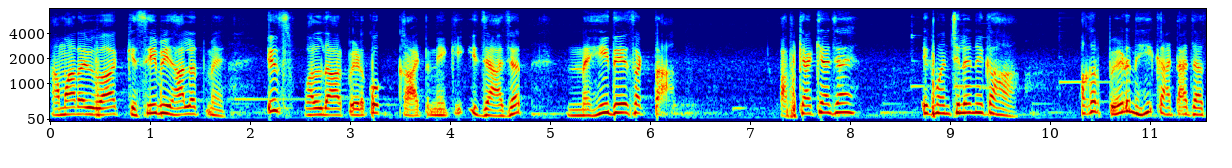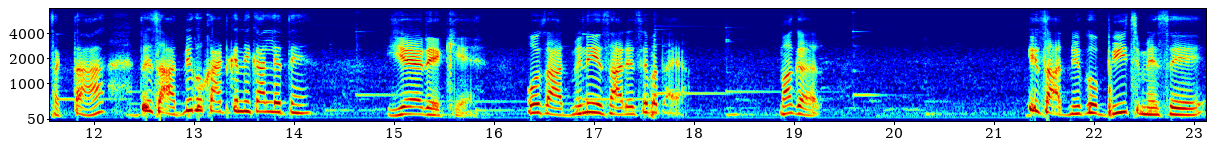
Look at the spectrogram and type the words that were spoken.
हमारा विभाग किसी भी हालत में इस फलदार पेड़ को काटने की इजाज़त नहीं दे सकता। अब क्या किया जाए? एक मंचले ने कहा, अगर पेड़ नहीं काटा जा सकता तो इस आदमी को काट कर निकाल लेते हैं। यह देखिए, उस आदमी ने इशारे से बताया। मगर इस आदमी को बीच में से,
